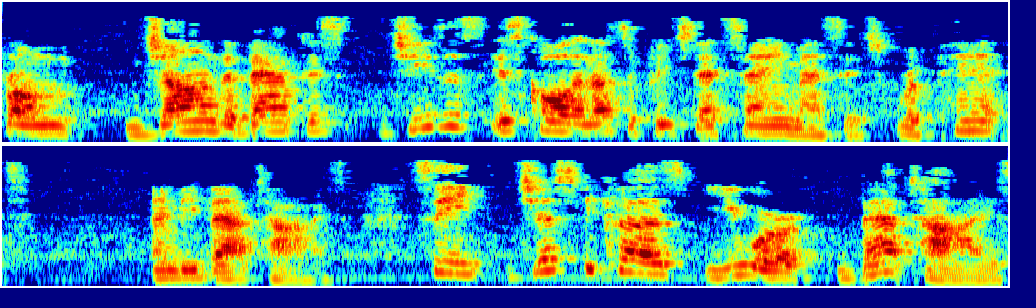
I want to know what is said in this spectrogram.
from John the Baptist, Jesus is calling us to preach that same message. Repent and be baptized. See, just because you were baptized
